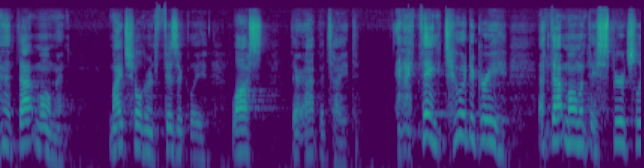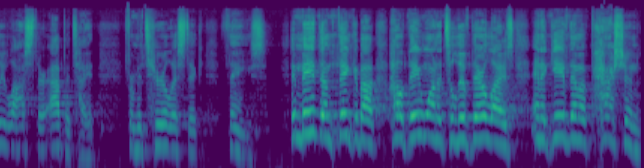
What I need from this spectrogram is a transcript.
And at that moment, my children physically lost their appetite. And I think to a degree, at that moment, they spiritually lost their appetite for materialistic things. It made them think about how they wanted to live their lives, and it gave them a passion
